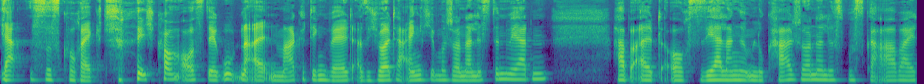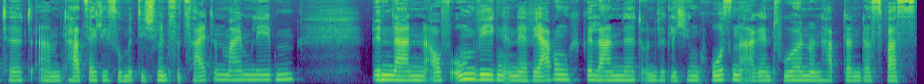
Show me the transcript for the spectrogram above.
Ja, es ist korrekt. Ich komme aus der guten alten Marketingwelt. Also ich wollte eigentlich immer Journalistin werden, habe halt auch sehr lange im Lokaljournalismus gearbeitet, ähm, tatsächlich somit die schönste Zeit in meinem Leben bin dann auf Umwegen in der Werbung gelandet und wirklich in großen Agenturen und habe dann das, was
